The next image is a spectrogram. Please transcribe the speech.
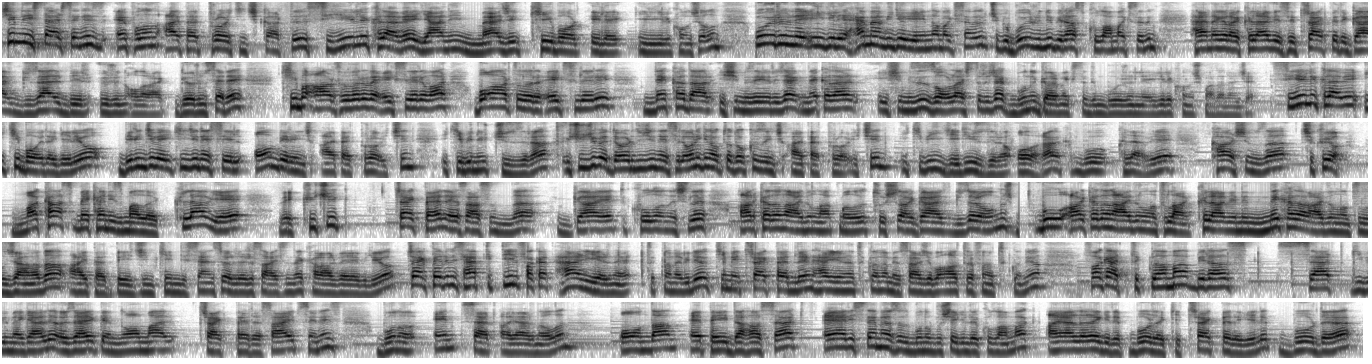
Şimdi isterseniz Apple'ın iPad Pro için çıkarttığı sihirli klavye yani Magic Keyboard ile ilgili konuşalım. Bu ürünle ilgili hemen video yayınlamak istemedim çünkü bu ürünü biraz kullanmak istedim. Her ne kadar klavyesi, trackpad'i gayet güzel bir ürün olarak görünse de kimi artıları ve eksileri var. Bu artıları, eksileri ne kadar işimize yarayacak, ne kadar işimizi zorlaştıracak bunu görmek istedim bu ürünle ilgili konuşmadan önce. Sihirli klavye iki boyda geliyor. Birinci ve ikinci nesil 11 inç iPad Pro için 2300 lira. Üçüncü ve dördüncü nesil 12.9 inç iPad Pro için 2700 lira olarak bu klavye karşımıza çıkıyor. Makas mekanizmalı klavye ve küçük trackpad esasında gayet kullanışlı. Arkadan aydınlatmalı tuşlar gayet güzel olmuş. Bu arkadan aydınlatılan klavyenin ne kadar aydınlatılacağına da iPad Beyciğim kendi sensörleri sayesinde karar verebiliyor. Trackpad'imiz haptik değil fakat her yerine tıklanabiliyor. Kimi trackpad'lerin her yerine tıklanamıyor. Sadece bu alt tarafına tıklanıyor. Fakat tıklama biraz sert gibime geldi. Özellikle normal trackpad'e sahipseniz bunu en sert ayarını alın ondan epey daha sert. Eğer istemiyorsanız bunu bu şekilde kullanmak ayarlara gidip buradaki trackpad'e gelip burada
